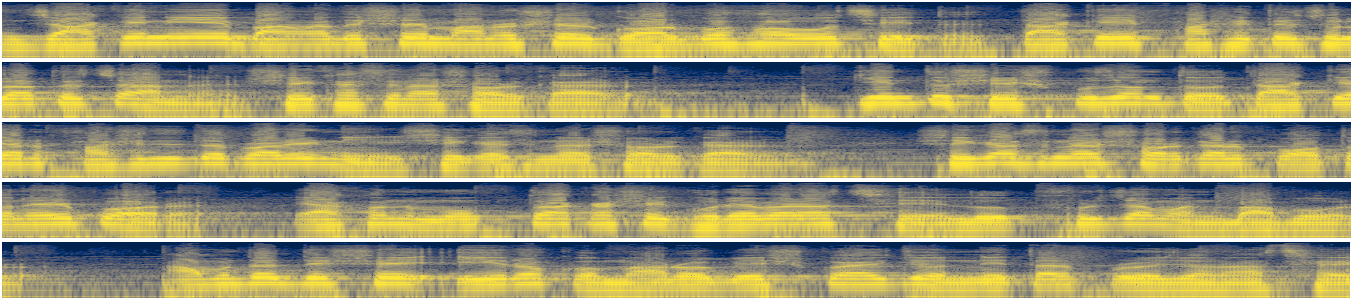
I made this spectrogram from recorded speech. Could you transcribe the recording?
যাকে নিয়ে বাংলাদেশের মানুষের গর্ব হওয়া উচিত, তাকে ফাঁসিতে ঝুলাতে চান শেখ হাসিনা সরকার। কিন্তু শেষ পর্যন্ত তাকে আর ফাঁসি দিতে পারেনি শেখ হাসিনা সরকার। শেখ হাসিনার সরকার পতনের পর এখন মুক্ত আকাশে ঘুরে বেড়াচ্ছে লুৎফুজ্জামান বাবর। আমাদের দেশে এরকম আরও বেশ কয়েকজন নেতার প্রয়োজন আছে।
